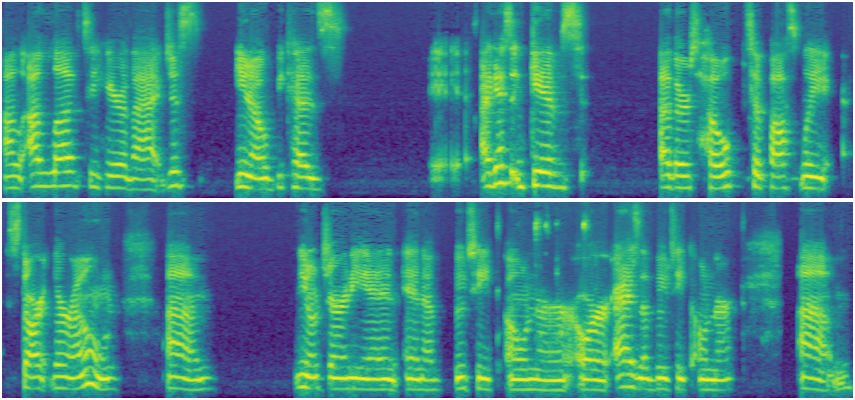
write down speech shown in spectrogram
I I love to hear that. Just you know, because eh, I guess it gives others hope to possibly start their own, um, you know, journey in in a boutique owner or as a boutique owner. Um,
